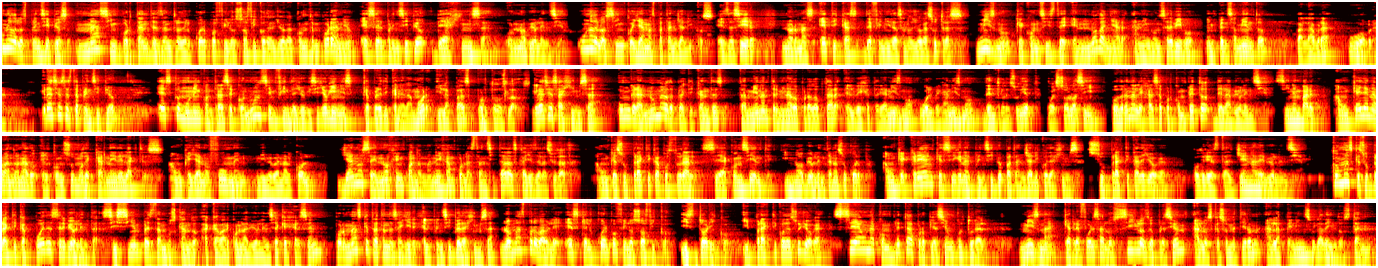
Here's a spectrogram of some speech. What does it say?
Uno de los principios más importantes dentro del cuerpo filosófico del yoga contemporáneo es el principio de ahimsa o no violencia, uno de los cinco llamas patanjálicos, es decir, normas éticas definidas en los Yoga Sutras, mismo que consiste en no dañar a ningún ser vivo en pensamiento, palabra u obra. Gracias a este principio, es común encontrarse con un sinfín de yogis y yoginis que predican el amor y la paz por todos lados. Gracias a Himsa, un gran número de practicantes también han terminado por adoptar el vegetarianismo o el veganismo dentro de su dieta, pues solo así podrán alejarse por completo de la violencia. Sin embargo, aunque hayan abandonado el consumo de carne y de lácteos, aunque ya no fumen ni beban alcohol, ya no se enojen cuando manejan por las transitadas calles de la ciudad. Aunque su práctica postural sea consciente y no violenten a su cuerpo, aunque crean que siguen el principio patanjálico de Ahimsa, su práctica de yoga podría estar llena de violencia. ¿Cómo es que su práctica puede ser violenta si siempre están buscando acabar con la violencia que ejercen? Por más que traten de seguir el principio de Ahimsa, lo más probable es que el cuerpo filosófico, histórico y práctico de su yoga sea una completa apropiación cultural, misma que refuerza los siglos de opresión a los que sometieron a la península de Indostán.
